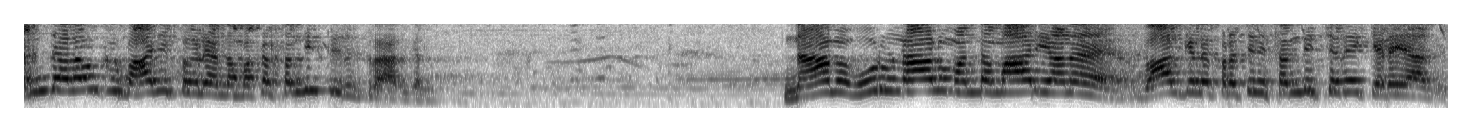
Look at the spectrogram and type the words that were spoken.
அந்த அளவுக்கு பாதிப்புகளை அந்த மக்கள் சந்தித்து இருக்கிறார்கள். நாம ஒரு நாளும் அந்த மாதிரியான வாழ்க்கையில பிரச்சனை சந்திச்சதே கிடையாது.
